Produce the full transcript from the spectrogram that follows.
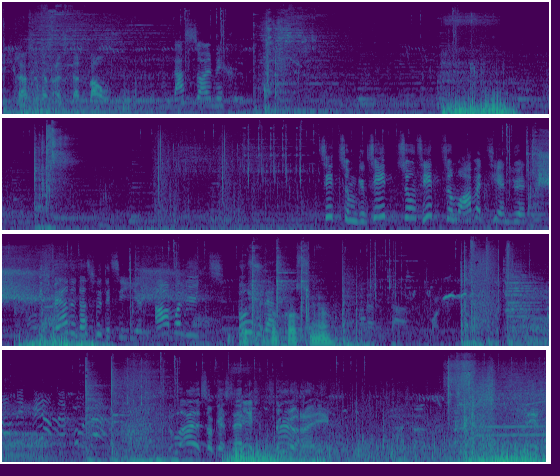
Ich lasse das als dann bauen. Das soll mich... Zieht zum Ge zieht zum, zieht zum Arbeitieren, Lüt. Ich werde das für dich ziehen. Aber Lüt, das. kalsın ya. Nun also, Gesell, ich führe ich. Licht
